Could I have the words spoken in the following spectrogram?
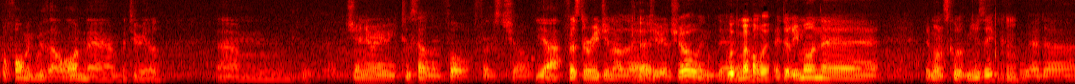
performing with our own uh, material. January 2004, first show. Yeah. First original uh, Hey. material show. And, uh, Good memory. At the Rimon, uh, Rimon School of Music. Mhm. We had, uh,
